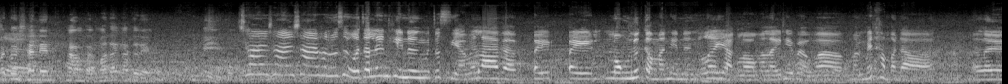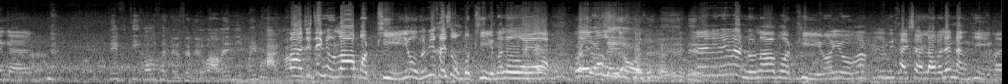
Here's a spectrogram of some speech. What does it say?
มันใช่ต้องใช้เลนความสามารถด้านการแสดงของเอกใช่ใช่ใช่เพราะรู้สึกว่าจะเล่นทีนึงมันจะเสียเวลาแบบไปไปลงลึกกับมันทีนึงก็เลยอยากลองอะไรที่แบบว่ามันไม่ธรรมดาอะไรอย่างเงี้ยที่ที่เขาเสนอเสนอมาไม่มีไม่ผ่านอ่าจริงๆหนูรอบทผีอยู่ไม่มีใครส่งบทผีมาเลยอะไม่ยอมใจอ่อนเลยเหรอ ใช่นี่แบบหนูรอบทผีมาอยู่ว่าจะมีใครเชิญเราไปเล่นหนังผีไหม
